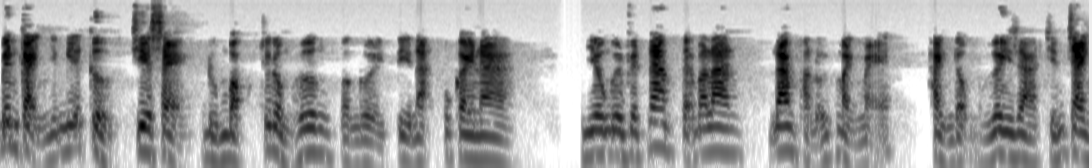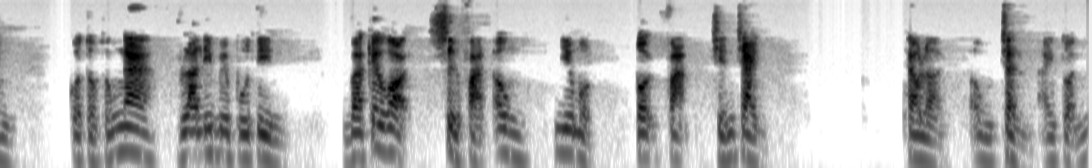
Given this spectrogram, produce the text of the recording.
Bên cạnh những nghĩa cử chia sẻ đùm bọc cho đồng hương và người tị nạn Ukraine, nhiều người Việt Nam tại Ba Lan đang phản đối mạnh mẽ hành động gây ra chiến tranh của Tổng thống Nga Vladimir Putin và kêu gọi xử phạt ông như một tội phạm chiến tranh. Theo lời ông Trần Anh Tuấn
